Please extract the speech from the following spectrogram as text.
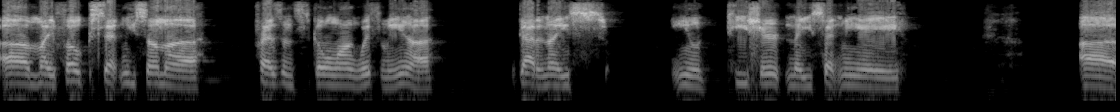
uh, my folks sent me some uh, presents to go along with me. Uh, got a nice, you know, T-shirt, and they sent me a uh,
